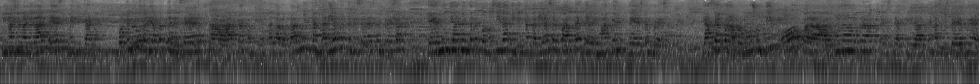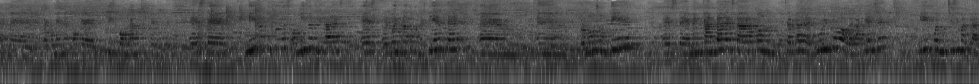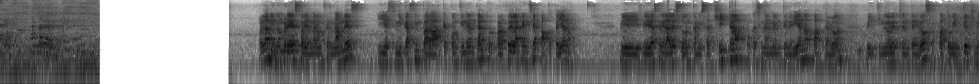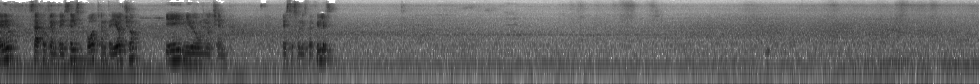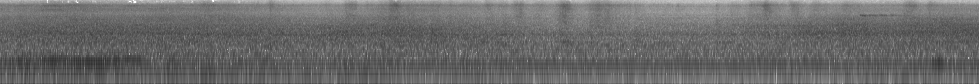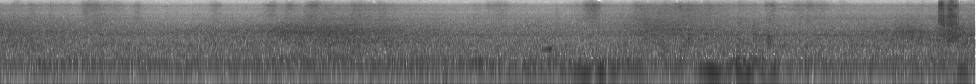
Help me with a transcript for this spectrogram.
mi nacionalidad es mexicana. ¿Por qué me gustaría pertenecer a Arca Continental? La verdad me encantaría pertenecer a esta empresa que es mundialmente reconocida y me encantaría ser parte de la imagen de esta empresa, ya sea para Promotion Team o para alguna otra este, actividad en la que ustedes me, me recomienden o que dispongan. Este, mis actitudes o mis habilidades es el buen trato con el cliente, este, me encanta estar con, cerca del público de la gente y pues muchísimas gracias. Hasta luego. Hola, mi nombre es Fabián Narón Fernández y este es mi casting para Arca Continental por parte de la agencia Apatayana. Mis medidas generales son camisa chica, ocasionalmente mediana, pantalón 29-32, zapato 28 medio, saco 36 o 38 y mido 1,80. Estos son mis perfiles.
